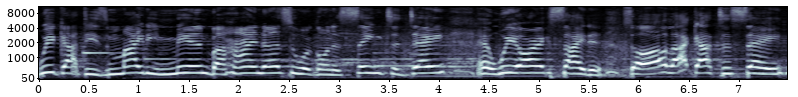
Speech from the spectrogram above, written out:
We got these mighty men behind us who are going to sing today and we are excited. So all I got to say,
